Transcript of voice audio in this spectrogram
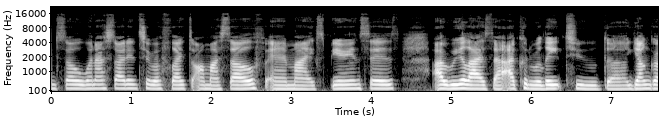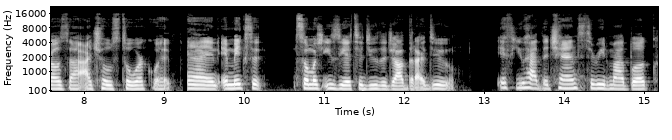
And so when I started to reflect on myself and my experiences, I realized that I could relate to the young girls that I chose to work with. And it makes it so much easier to do the job that I do. If you had the chance to read my book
